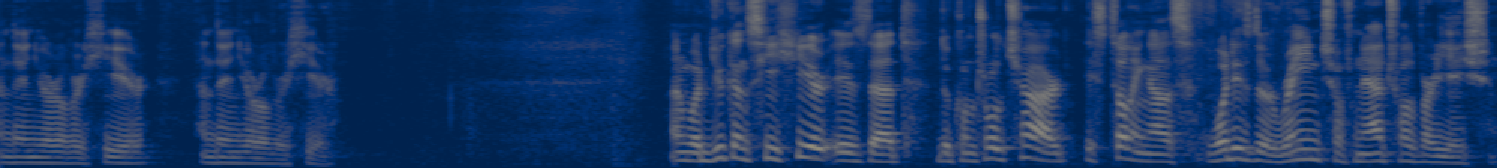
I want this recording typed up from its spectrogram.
and then you're over here and then you're over here. And what you can see here is that the control chart is telling us what is the range of natural variation.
